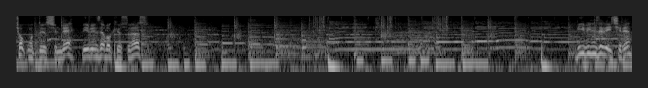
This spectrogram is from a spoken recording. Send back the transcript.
Çok mutluyuz şimdi. Birbirinize bakıyorsunuz. Birbirinize de içirin.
